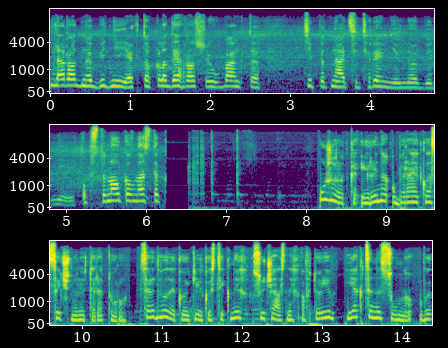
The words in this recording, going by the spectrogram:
Народ не обідніє. Хто кладе гроші в банк, то ці 15 гривень не обідніють. Обстановка в нас така. Ужгородка Ірина обирає класичну літературу. Серед великої кількості книг сучасних авторів, як це не сумно, ви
